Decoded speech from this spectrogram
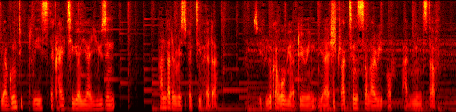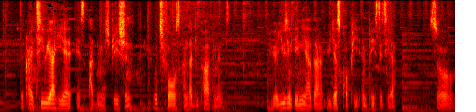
we are going to place the criteria we are using under the respective header. So if you look at what we are doing, we are extracting salary of admin staff. The criteria here is administration, which falls under department. If you are using any other, you just copy and paste it here. So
